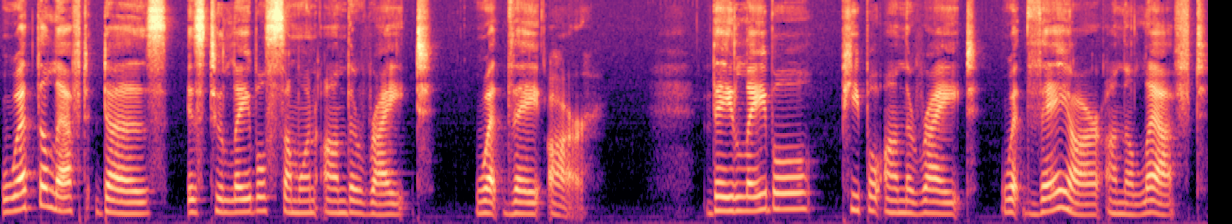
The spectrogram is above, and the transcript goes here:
what the left does is to label someone on the right what they are they label people on the right what they are on the left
